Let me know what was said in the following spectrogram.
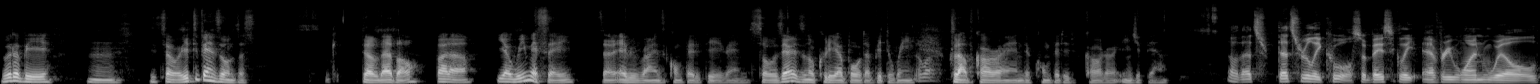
will be mm, so it depends on the the level. But uh, yeah, we may say that everyone is competitive, and so there is no clear border between club color and competitive color in Japan. Oh, that's that's really cool. So basically, everyone will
